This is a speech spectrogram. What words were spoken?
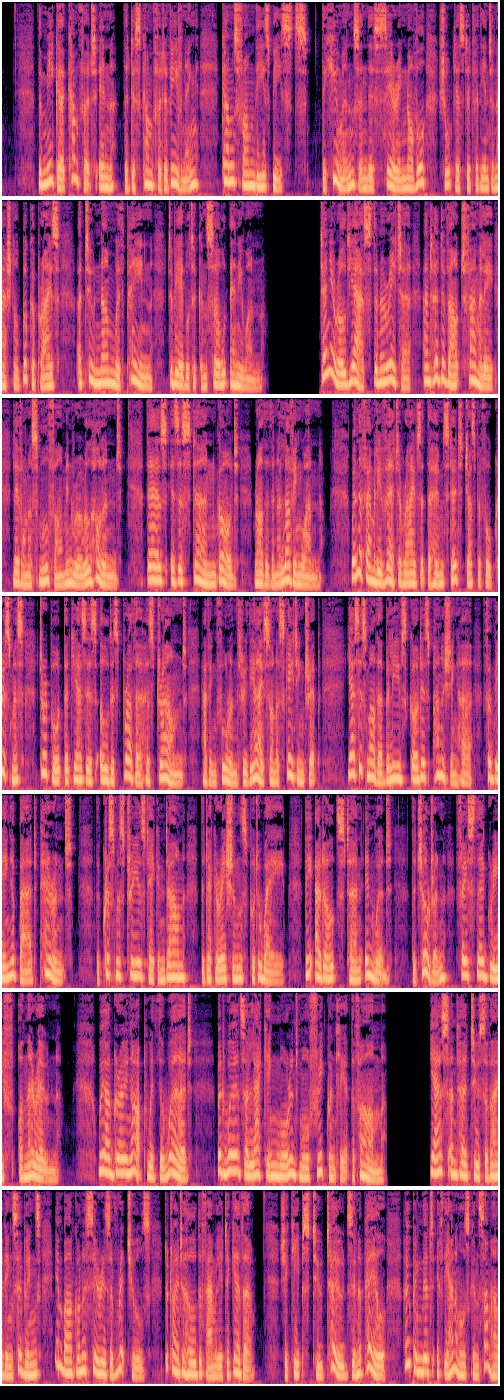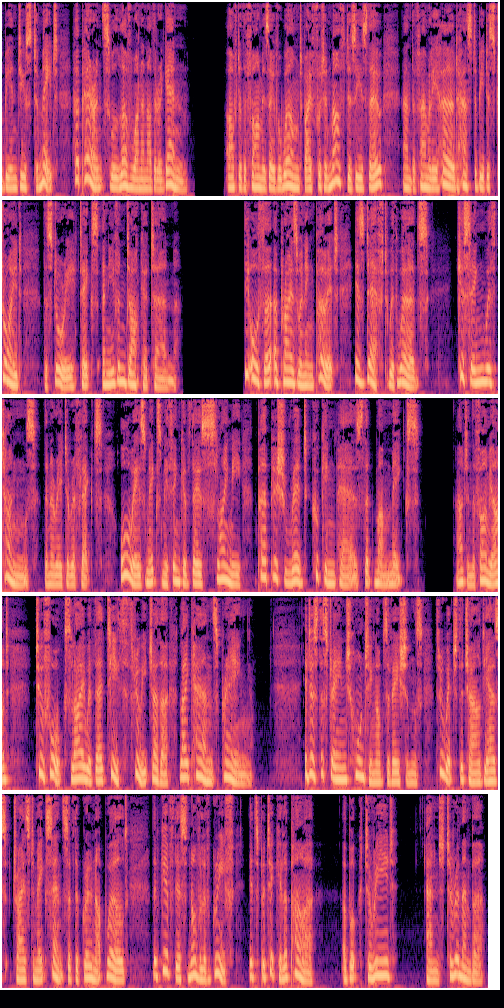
The meagre comfort in The Discomfort of Evening comes from these beasts. The humans in this searing novel, shortlisted for the International Booker Prize, are too numb with pain to be able to console anyone. Ten-year-old Jas, the narrator, and her devout family live on a small farm in rural Holland. Theirs is a stern god, rather than a loving one. When the family vet arrives at the homestead just before Christmas to report that Jas's oldest brother has drowned, having fallen through the ice on a skating trip, Jas's mother believes God is punishing her for being a bad parent. The Christmas tree is taken down, the decorations put away. The adults turn inward. The children face their grief on their own. We are growing up with the word, but words are lacking more and more frequently at the farm. Jas and her two surviving siblings embark on a series of rituals to try to hold the family together. She keeps two toads in a pail, hoping that if the animals can somehow be induced to mate, her parents will love one another again. After the farm is overwhelmed by foot and mouth disease, though, and the family herd has to be destroyed, the story takes an even darker turn. The author, a prize-winning poet, is deft with words. Kissing with tongues, the narrator reflects, always makes me think of those slimy, purplish-red cooking pears that Mum makes. Out in the farmyard, two forks lie with their teeth through each other, like hands praying. It is the strange, haunting observations through which the child Jas tries to make sense of the grown-up world that give this novel of grief its particular power, a book to read and to remember.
